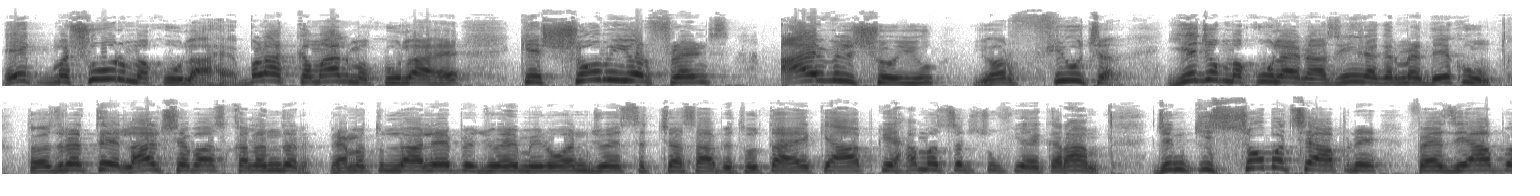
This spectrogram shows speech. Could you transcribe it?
ایک مشہور مقولہ ہے، بڑا کمال مقولہ ہے کہ show me your friends I will show you your future یہ جو مقولہ ہے ناظرین، اگر میں دیکھوں تو حضرت لال شہباز قلندر رحمت اللہ علیہ پہ جو ہے مینوان جو ہے سچا ثابت ہوتا ہے کہ آپ کے ہم اثر صوفیہ کرام، جن کی صحبت سے آپ نے فیضیاب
